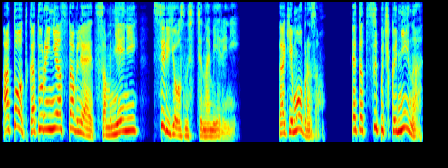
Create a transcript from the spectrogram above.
а тот, который не оставляет сомнений в серьезности намерений. Таким образом, эта цыпочка Нина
